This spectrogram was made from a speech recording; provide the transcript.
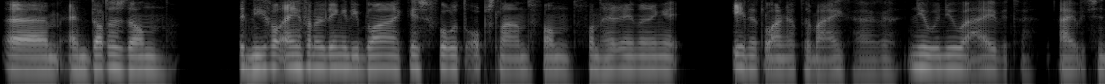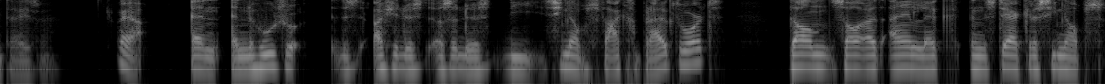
Ehm, en dat is dan in ieder geval een van de dingen die belangrijk is voor het opslaan van, van herinneringen in het langetermijngeheugen. Nieuwe, nieuwe eiwitten, eiwitsynthese. En, en hoe zo, dus als, je dus, als er dus die synaps vaak gebruikt wordt, dan zal er uiteindelijk een sterkere synaps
